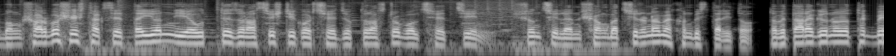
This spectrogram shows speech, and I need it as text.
এবং সর্বশেষ থাকছে তাইয়ন নিয়ে উত্তেজনা সৃষ্টি করছে যুক্তরাষ্ট্র, বলছে চীন। শুনছিলেন সংবাদ শিরোনাম এখন বিস্তারিত। তবে তার আগে অনুরোধ থাকবে,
